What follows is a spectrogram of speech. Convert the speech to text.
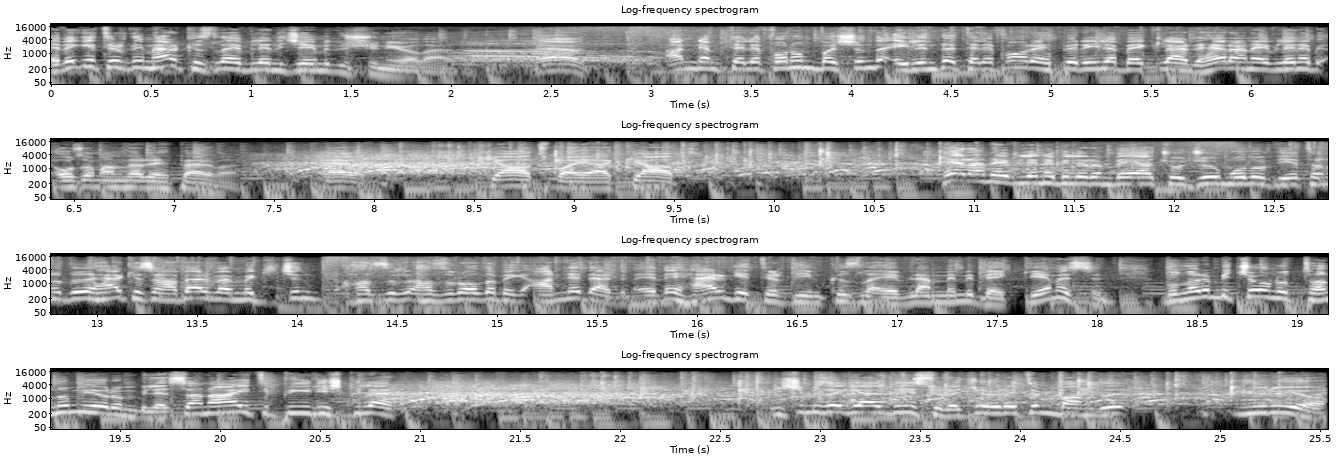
eve getirdiğim her kızla evleneceğimi düşünüyorlardı. Evet. Annem telefonun başında elinde telefon rehberiyle beklerdi. Her an evlenebilir. O zamanlar rehber var. Evet. Kağıt bayağı kağıt. Her an evlenebilirim veya çocuğum olur diye tanıdığı herkese haber vermek için hazır hazır oldu. Anne derdim eve her getirdiğim kızla evlenmemi bekleyemezsin. Bunların birçoğunu tanımıyorum bile. Sanayi tipi ilişkiler. İşimize geldiği sürece üretim bandı yürüyor.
